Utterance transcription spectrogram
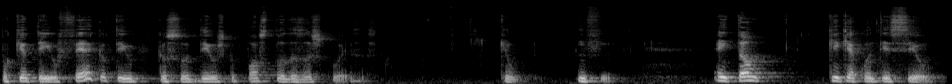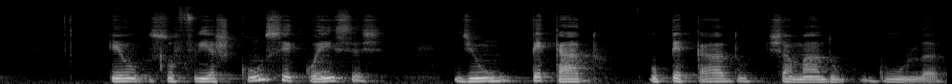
porque eu tenho fé que eu tenho que eu sou Deus, que eu posso todas as coisas. Que eu, enfim. Então, o que, que aconteceu? Eu sofri as consequências de um pecado, o pecado chamado gula.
